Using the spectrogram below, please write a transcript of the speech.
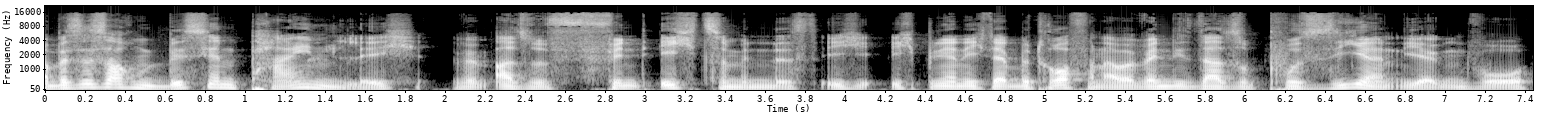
Aber es ist auch ein bisschen peinlich, also finde ich zumindest. Ich, ich bin ja nicht der Betroffene, aber wenn die da so posieren irgendwo,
